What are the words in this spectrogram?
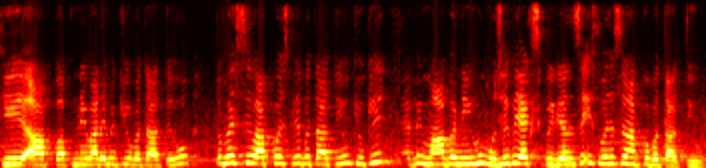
कि आप अपने बारे में क्यों बताते हो। तो मैं सिर्फ़ आपको इसलिए बताती हूँ क्योंकि मैं भी माँ बनी हूँ, मुझे भी एक्सपीरियंस है, इस वजह से मैं आपको बताती हूँ।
